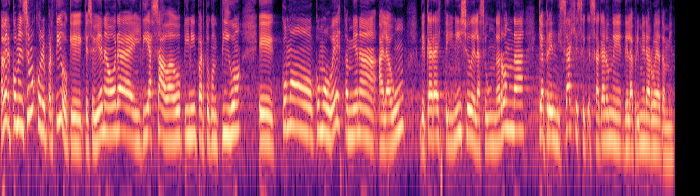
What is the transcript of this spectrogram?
A ver, comencemos con el partido que, se viene ahora el día sábado. Pini, parto contigo. Eh, ¿cómo, cómo ves también a, la U de cara a este inicio de la segunda ronda? ¿Qué aprendizaje se sacaron de, la primera rueda también?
